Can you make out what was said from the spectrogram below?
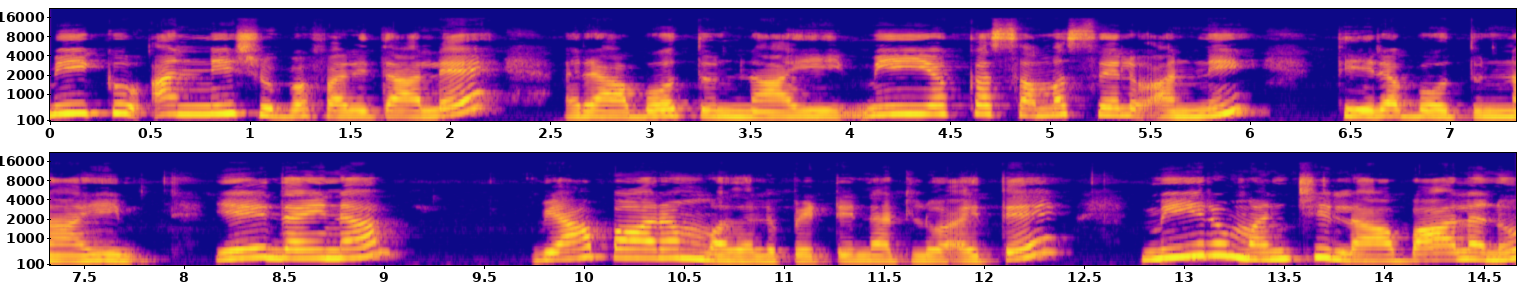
మీకు అన్ని శుభ ఫలితాలే రాబోతున్నాయి. మీ యొక్క సమస్యలు అన్నీ తీరబోతున్నాయి. ఏదైనా వ్యాపారం మొదలుపెట్టినట్లు అయితే మీరు మంచి లాభాలను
